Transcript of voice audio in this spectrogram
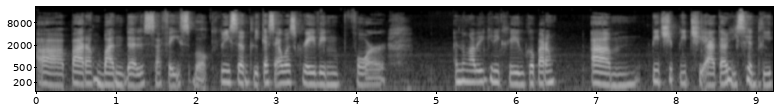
uh, parang bundle sa Facebook recently kasi I was craving for ano nga ba yung kinikrave ko? Parang um, peachy peachy ata recently.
